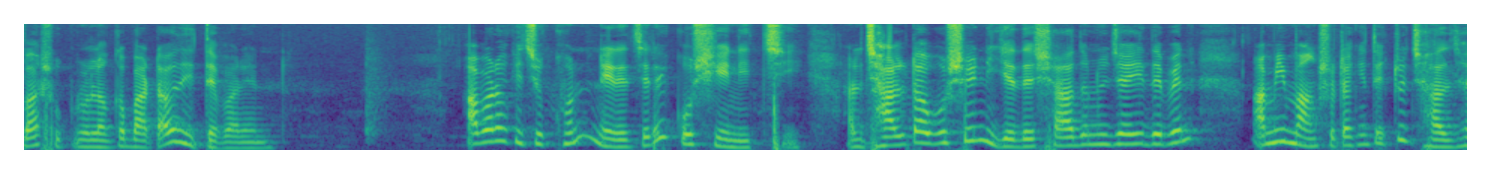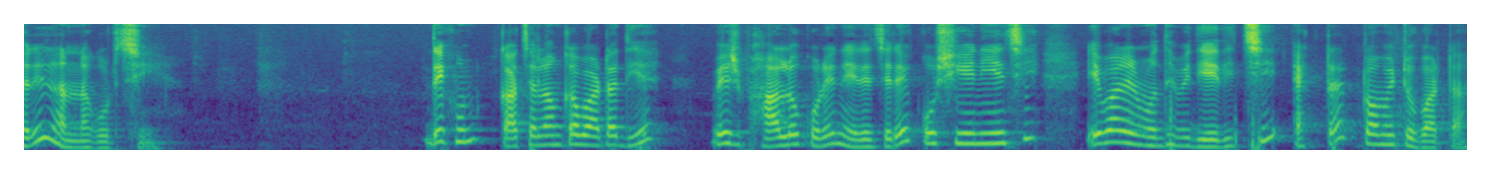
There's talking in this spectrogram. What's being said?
বা শুকনো লঙ্কা বাটাও দিতে পারেন। আবারও কিছুক্ষণ নেড়েচেড়ে কষিয়ে নিচ্ছি। আর ঝালটা অবশ্যই নিজেদের স্বাদ অনুযায়ী দেবেন। আমি মাংসটা কিন্তু একটু ঝালঝালি রান্না করছি। দেখুন, কাঁচা লঙ্কা বাটা দিয়ে বেশ ভালো করে নেড়েচেড়ে কষিয়ে নিয়েছি। এবার এর মধ্যে আমি দিয়ে দিচ্ছি একটা টমেটো বাটা।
